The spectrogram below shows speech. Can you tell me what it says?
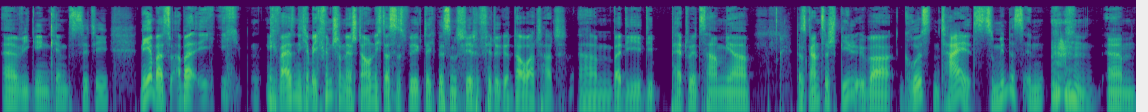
Äh, wie gegen Kansas City. Nee, aber, es, aber ich, ich, ich weiß nicht, aber ich finde schon erstaunlich, dass es wirklich bis ins vierte Viertel gedauert hat. Ähm, weil die, die Patriots haben ja das ganze Spiel über größtenteils, zumindest in ähm,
